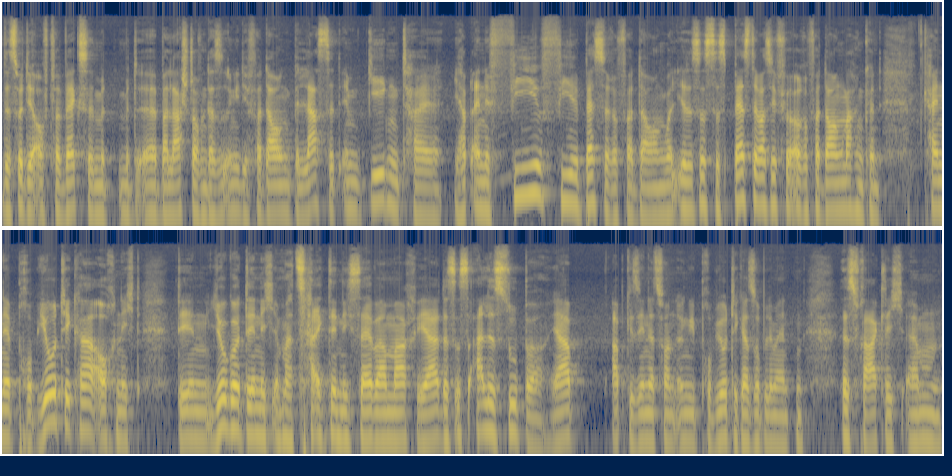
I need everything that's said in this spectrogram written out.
das wird ja oft verwechselt mit, mit äh, Ballaststoffen, dass es irgendwie die Verdauung belastet. Im Gegenteil, ihr habt eine viel, viel bessere Verdauung, weil ihr, das ist das Beste, was ihr für eure Verdauung machen könnt. Keine Probiotika, auch nicht den Joghurt, den ich immer zeige, den ich selber mache, ja, das ist alles super, ja, abgesehen jetzt von irgendwie Probiotika-Supplementen, das ist fraglich. Ähm,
